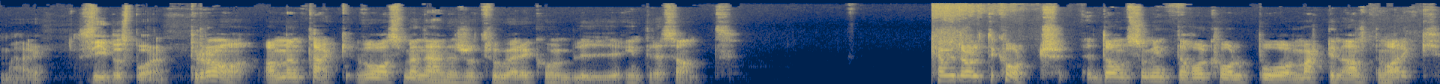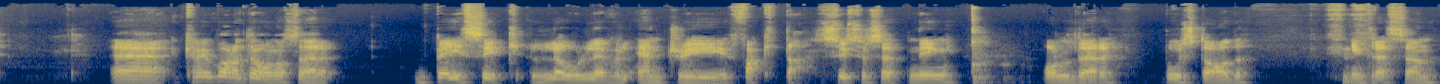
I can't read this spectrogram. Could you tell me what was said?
De här sidospåren. Bra! Ja men tack! Vad som än händer så tror jag det kommer bli intressant. Kan vi dra lite kort? De som inte har koll på Martin Altemark. Eh, kan vi bara dra någon så här basic low level entry fakta? Sysselsättning, ålder, bostad, intressen,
